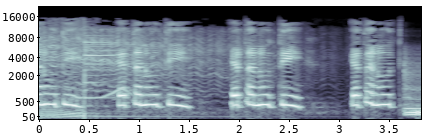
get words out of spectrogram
तनूती ए तनूती ए तनूती ए तनूती।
